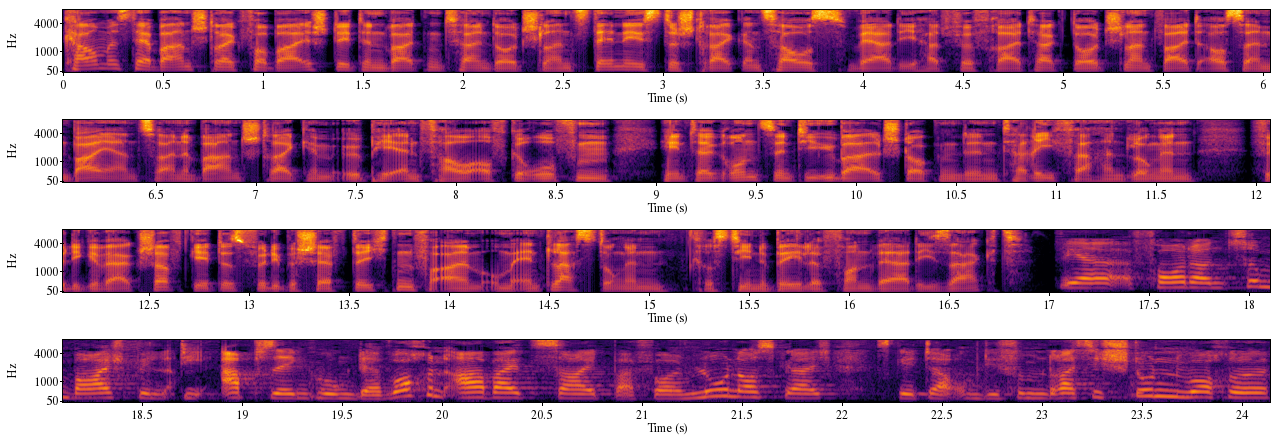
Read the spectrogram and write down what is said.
Kaum ist der Bahnstreik vorbei, steht in weiten Teilen Deutschlands der nächste Streik ins Haus. Verdi hat für Freitag deutschlandweit außer in Bayern zu einem Bahnstreik im ÖPNV aufgerufen. Hintergrund sind die überall stockenden Tarifverhandlungen. Für die Gewerkschaft geht es für die Beschäftigten vor allem um Entlastungen. Christine Behle von Verdi sagt, wir fordern zum Beispiel die Absenkung der Wochenarbeitszeit bei vollem Lohnausgleich. Es geht da um die 35-Stunden-Woche.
